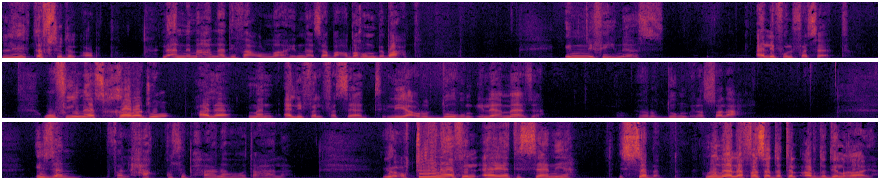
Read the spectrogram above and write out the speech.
ليه تفسد الأرض؟ لأن معنى دفاع الله الناس بعضهم ببعض إن فيه ناس ألفوا الفساد. وفي ناس خرجوا على من ألف الفساد ليردوهم إلى ماذا؟ يردوهم إلى الصلاح. إذا فالحق سبحانه وتعالى يعطينا في الآية الثانية السبب. هنا لفسدت الأرض دي الغاية.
